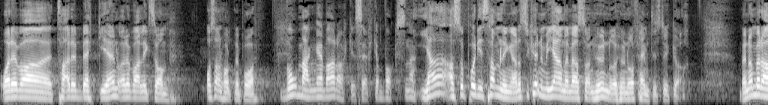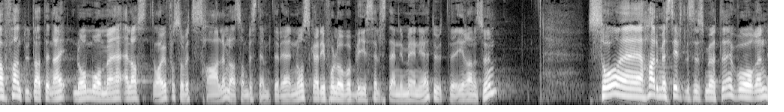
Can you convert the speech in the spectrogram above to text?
og det var ta det back igjen, og det var liksom Og sånn holdt vi på. Hvor mange var dere cirka voksne? Ja, altså På de samlingene så kunne vi gjerne være sånn 100-150 stykker. Men når vi da fant ut at nei, nå må vi Eller det var jo for så vidt Salem da som bestemte det. Nå skal de få lov å bli selvstendig menighet ute i Randesund. Så eh, hadde vi stiftelsesmøte våren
